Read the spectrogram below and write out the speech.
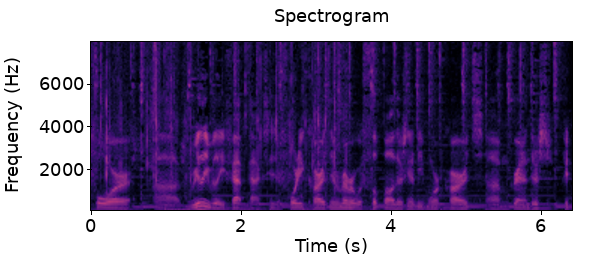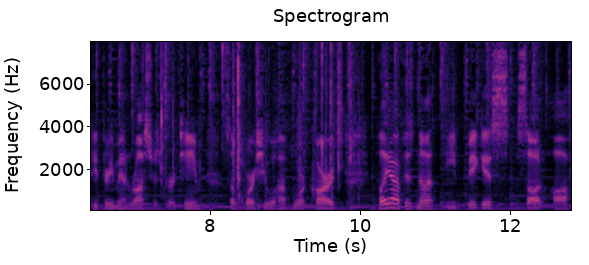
for uh, really, really fat packs. These are 40 cards. And remember with football, there's going to be more cards. Um, granted, there's 53 man rosters per team. So of course you will have more cards. Playoff is not the biggest sought off,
